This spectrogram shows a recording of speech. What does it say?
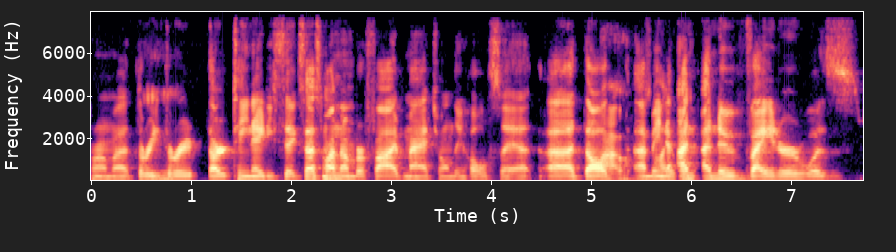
from uh, three through thirteen eighty six. That's my number five match on the whole set. Uh, I thought, Wow, I mean, I, I knew Vader was.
